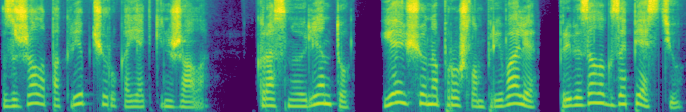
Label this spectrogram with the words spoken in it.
Сжала покрепче рукоять кинжала. Красную ленту я еще на прошлом привале привязала к запястью.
